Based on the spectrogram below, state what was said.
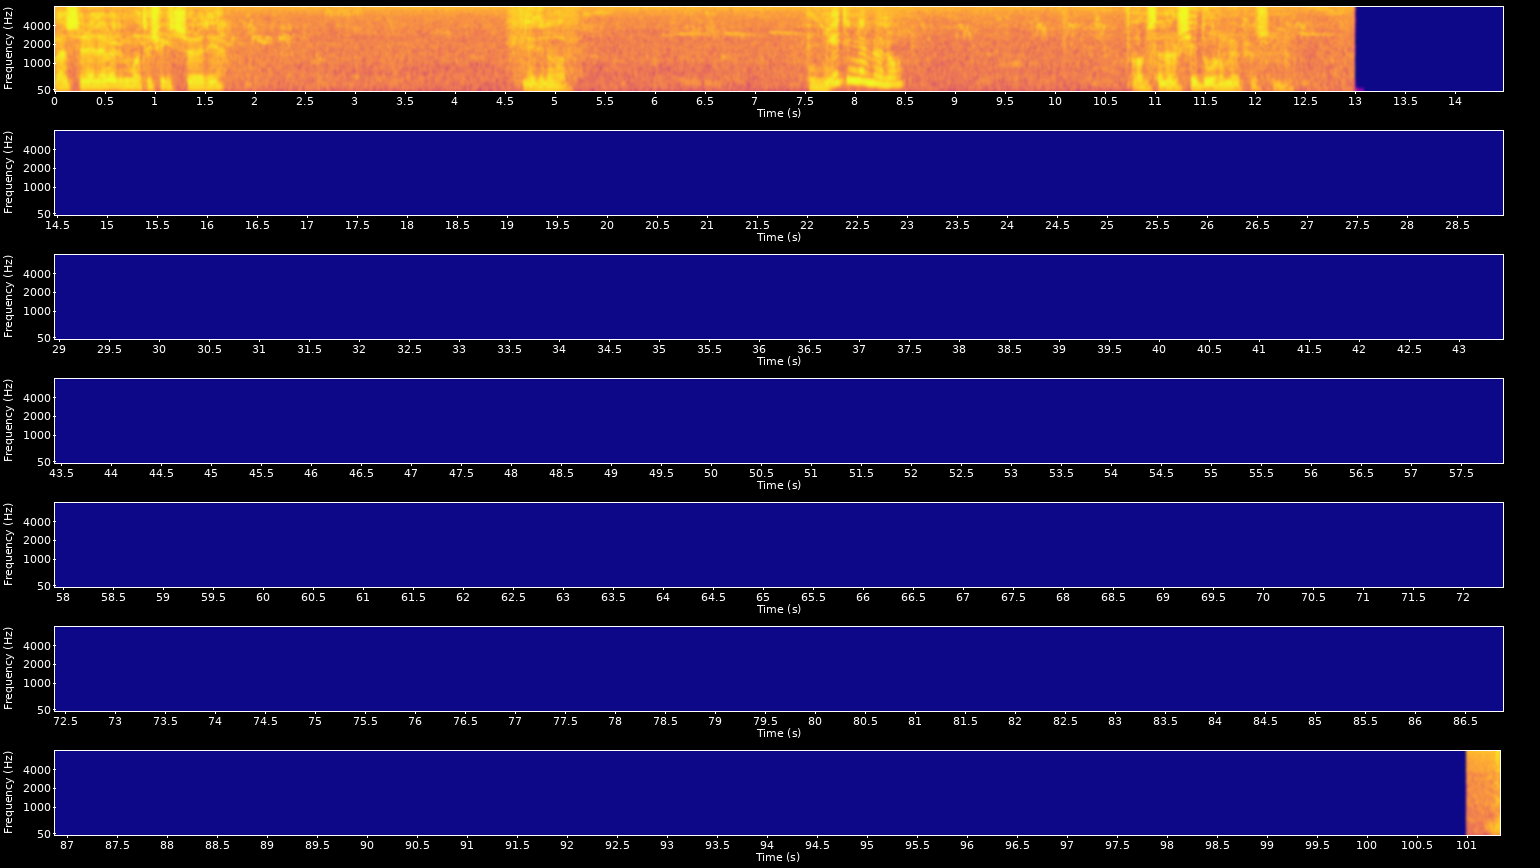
Ben sana demedim mi ateşe git söyle diye? Dedin abi. E niye dinlemiyorsun oğlum? Abi sen her şeyi doğru mu yapıyorsun ya?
